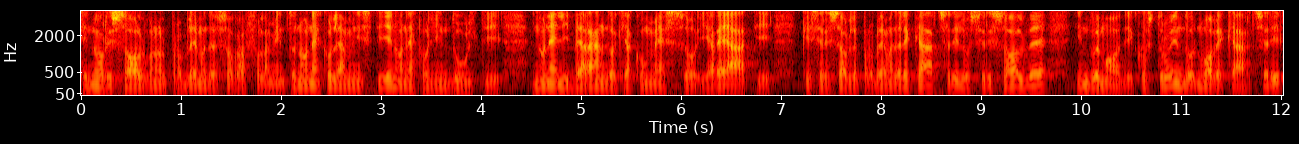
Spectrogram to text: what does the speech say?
che non risolvono il problema del sovraffollamento. Non è con le amnistie, non è con gli indulti, non è liberando chi ha commesso i reati che si risolve il problema delle carceri, lo si risolve in due modi, costruendo nuove carceri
